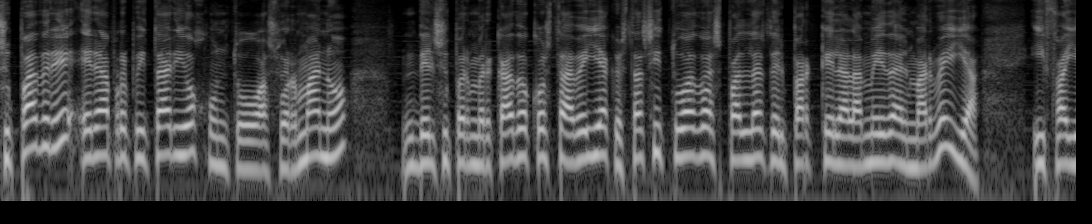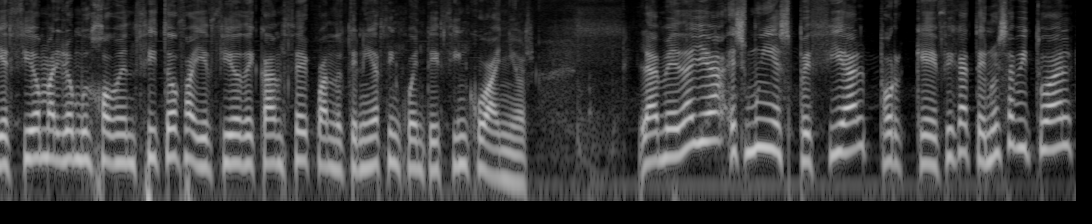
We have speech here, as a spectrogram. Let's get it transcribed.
Su padre era propietario, junto a su hermano, del supermercado Costa Bella, que está situado a espaldas del Parque La Alameda en Marbella, y falleció, Marilo muy jovencito, falleció de cáncer cuando tenía 55 años. La medalla es muy especial porque, fíjate, no es habitual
